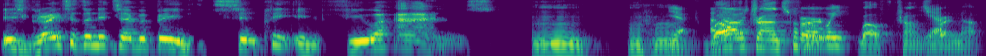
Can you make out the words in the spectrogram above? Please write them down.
is greater than it's ever been. It's simply in fewer hands. Mm, mhm. Yeah, and I was Wealth transfer. we- wealth transfer, Yeah. not.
